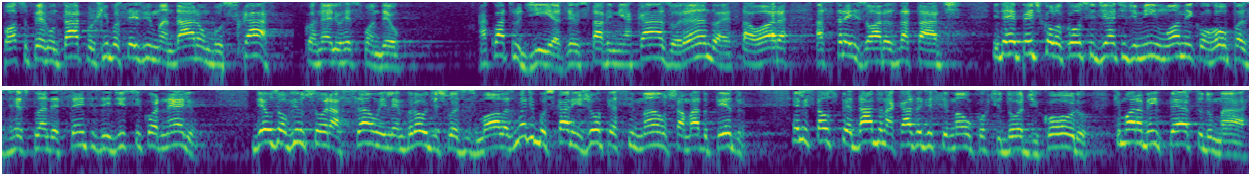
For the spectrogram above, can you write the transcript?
Posso perguntar por que vocês me mandaram buscar? Cornélio respondeu: Há quatro dias eu estava em minha casa orando a esta hora, às três horas da tarde. E de repente colocou-se diante de mim um homem com roupas resplandecentes e disse: Cornélio. Deus ouviu sua oração e lembrou de suas esmolas. Mande buscar em Jope a Simão, chamado Pedro. Ele está hospedado na casa de Simão, o curtidor de couro, que mora bem perto do mar.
